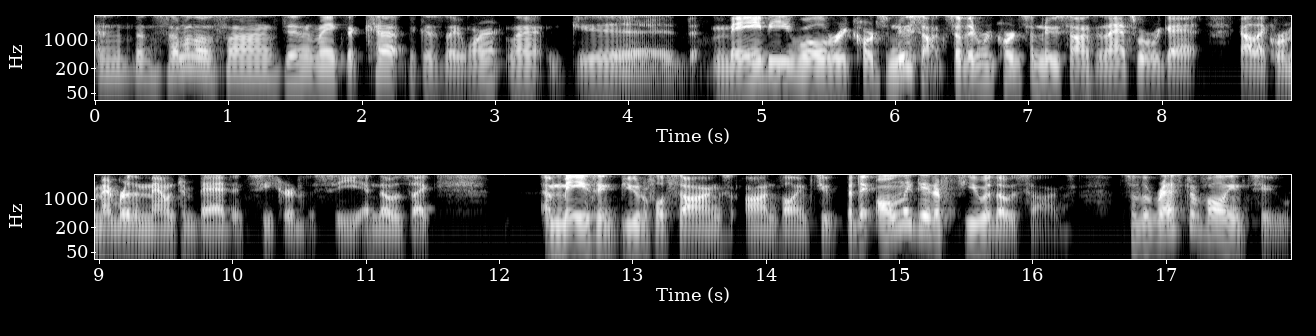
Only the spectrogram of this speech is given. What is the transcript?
uh, but some of those songs didn't make the cut because they weren't that good. Maybe we'll record some new songs." So they recorded some new songs, and that's where we got got like "Remember the Mountain Bed" and "Secret of the Sea" and those like amazing, beautiful songs on volume two. But they only did a few of those songs. So the rest of volume two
